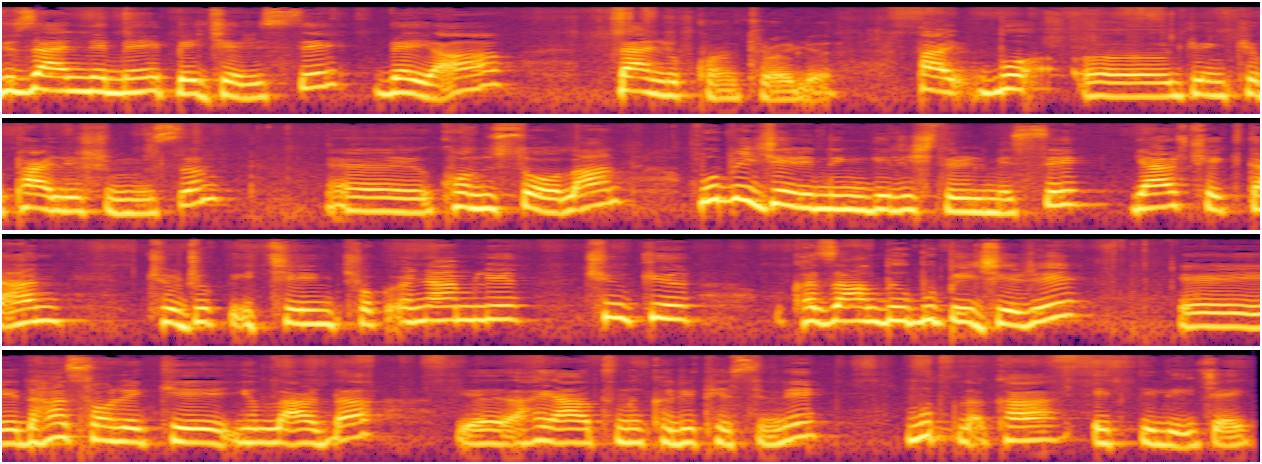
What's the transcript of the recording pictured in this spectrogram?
düzenleme becerisi veya benlik kontrolü. Bu e, günkü paylaşımımızın e, konusu olan bu becerinin geliştirilmesi gerçekten çocuk için çok önemli. Çünkü kazandığı bu beceri e, daha sonraki yıllarda e, hayatının kalitesini mutlaka etkileyecek.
